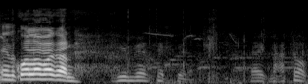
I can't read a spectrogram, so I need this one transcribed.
হ্যাঁ কলা বাগান নাটক।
